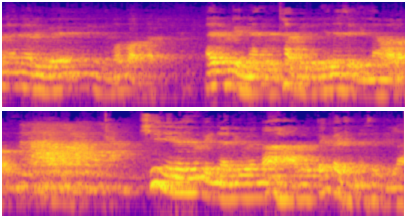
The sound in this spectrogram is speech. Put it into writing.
အနတ္တတွေပဲလို့သဘောပေါက်လာအဲယုတ်တိဉာဏ်ကိုထပ်ပြီးလို့ရင်းနေစိတ်ကြီးလာတော့မှန်ပါပါဗျာ ရှိနေတဲ့ယုတ်တိဉာဏ်တွေကငါဟာလို့တိတ်ပိုက်ခြင်းတဲ့စိတ်ကြီးလာ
